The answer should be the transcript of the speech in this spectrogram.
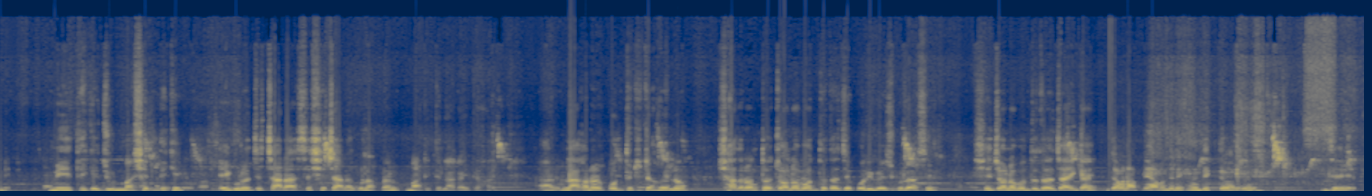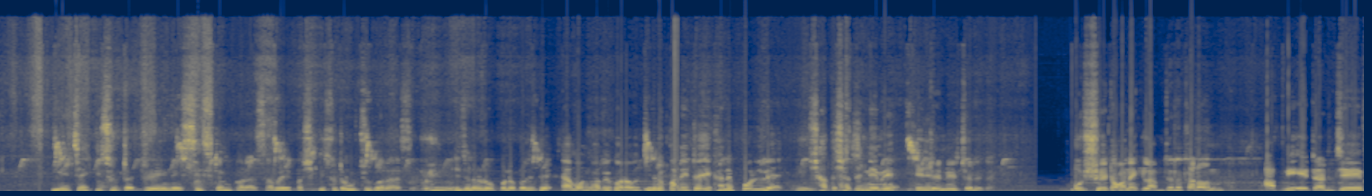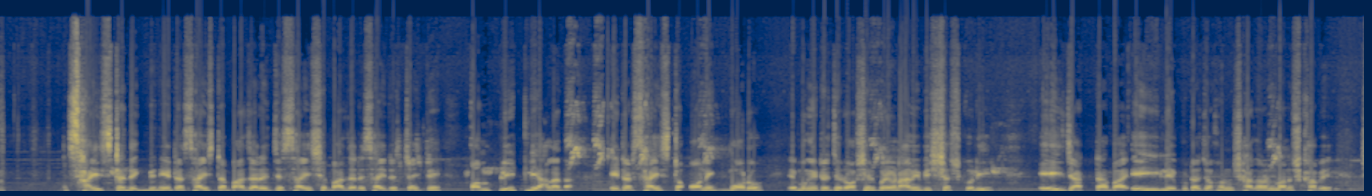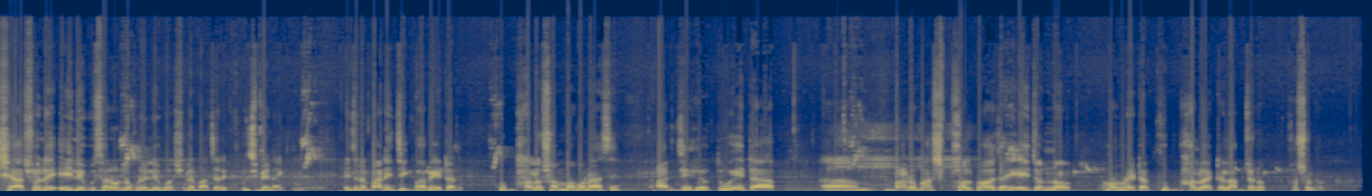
মে থেকে জুন মাসের দিকে এগুলো যে চারা আছে, সে চারাগুলো আপনার মাটিতে লাগাইতে হয়। আর লাগানোর পদ্ধতিটা হলো সাধারণত জলবদ্ধতা যে পরিবেশগুলো আছে সেই জলবদ্ধতার জায়গায় যেমন আপনি আমাদের এখানে দেখতে পারবেন যে নিচে কিছুটা ড্রেনেজ সিস্টেম করা আছে, আবার এই পাশে কিছুটা উঁচু করা আছে। এই জন্য রোপণের পদ্ধতিতে এমন ভাবে করা হচ্ছে যেন পানিটা এখানে পড়লে সাথে সাথে নেমে ড্রেনে চলে যায়। অবশ্যই এটা অনেক লাভজনক, কারণ আপনি এটার যে সাইজটা দেখবেন এটার সাইজটা বাজারের যে সাইজ সে বাজারের সাইজের চাইতে কমপ্লিটলি আলাদা। এটার সাইজটা অনেক বড় এবং এটার যে রসের পরিমাণ, আমি বিশ্বাস করি এই জাতটা বা এই লেবুটা যখন সাধারণ মানুষ খাবে, সে আসলে এই লেবু ছাড়া অন্য কোনো লেবু আসলে বাজারে খুঁজবে না। এই জন্য বাণিজ্যিকভাবে এটার খুব ভালো সম্ভাবনা আছে। আর যেহেতু এটা বারো মাস ফল পাওয়া যায় এই জন্য আমার মনে হয় এটা খুব ভালো একটা লাভজনক ফসল হবে।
